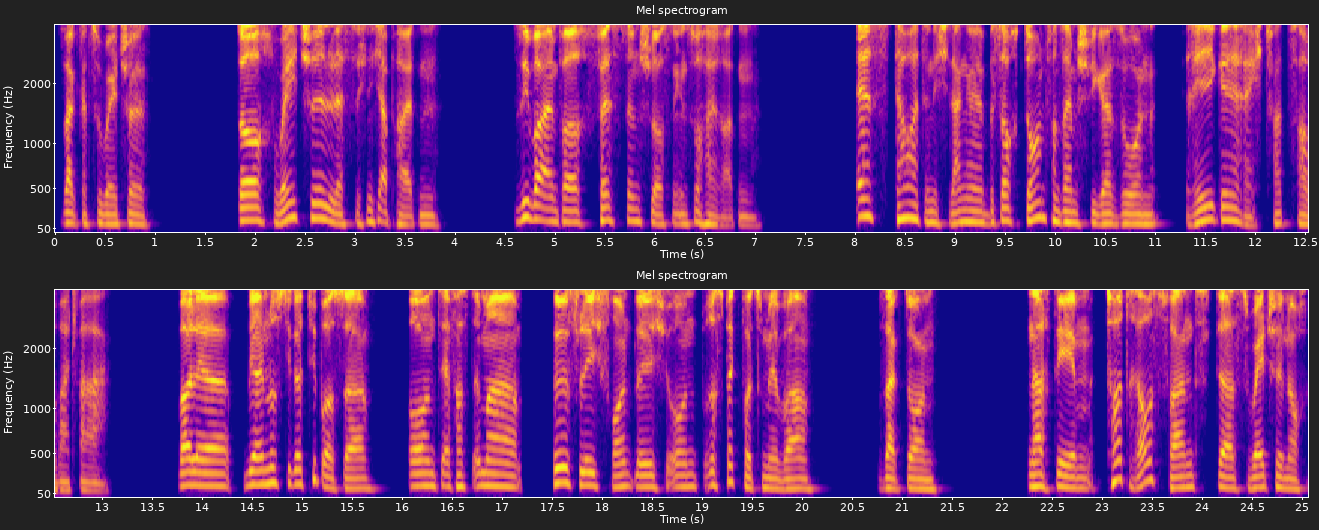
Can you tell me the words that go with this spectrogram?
sagt er zu Rachel. Doch Rachel lässt sich nicht abhalten. Sie war einfach fest entschlossen, ihn zu heiraten. Es dauerte nicht lange, bis auch Dawn von seinem Schwiegersohn regelrecht verzaubert war. Weil er wie ein lustiger Typ aussah und er fast immer höflich, freundlich und respektvoll zu mir war, sagt Dawn. Nachdem Todd rausfand, dass Rachel noch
